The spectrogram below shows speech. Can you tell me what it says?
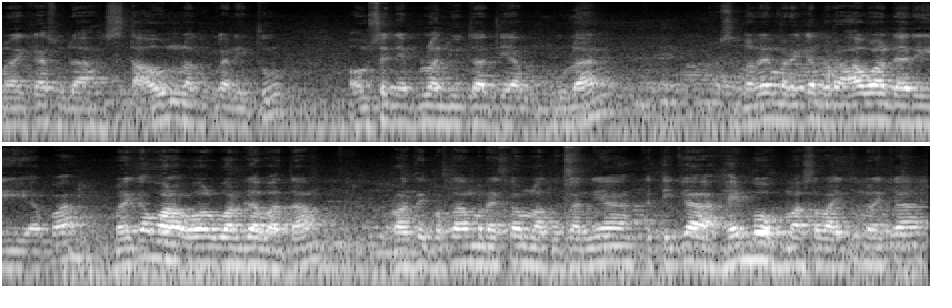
mereka sudah setahun melakukan itu omsetnya puluhan juta tiap bulan sebenarnya mereka berawal dari apa mereka warga Batam praktik pertama mereka melakukannya ketika heboh masalah itu mereka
